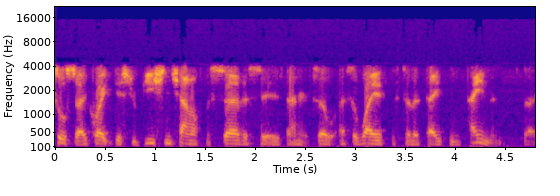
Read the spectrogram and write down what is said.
It's also a great distribution channel for services, and it's a, it's a way of facilitating payments. So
